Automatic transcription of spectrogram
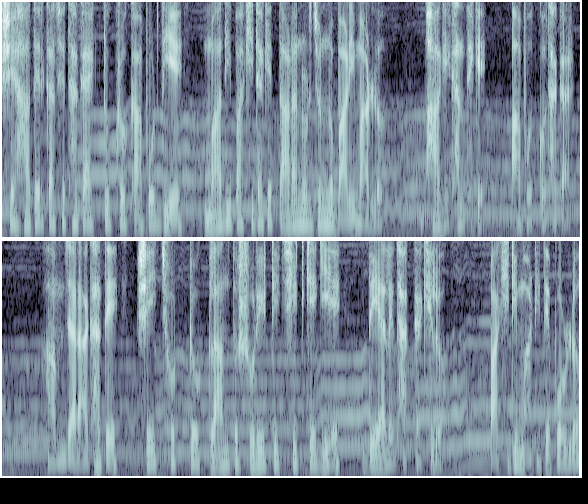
সে হাতের কাছে থাকা এক টুকরো কাপড় দিয়ে মাদি পাখিটাকে তাড়ানোর জন্য বাড়ি মারল। ভাগ এখান থেকে, আপদ কোথাকার। হামজার আঘাতে সেই ছোট্ট, ক্লান্ত শরীরটি ছিটকে গিয়ে দেয়ালে ধাক্কা খেল। পাখিটি মাটিতে পড়ল,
